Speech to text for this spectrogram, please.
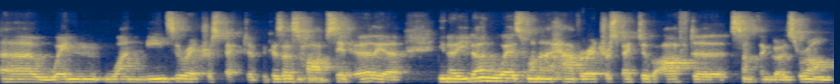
uh, when one needs a retrospective because as harp said earlier you know you don't always want to have a retrospective after something goes wrong.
